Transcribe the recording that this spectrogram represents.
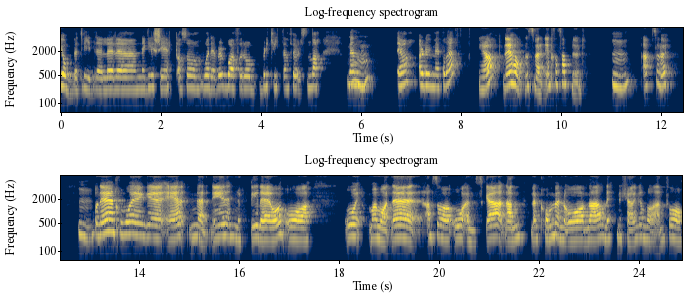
jobbet videre eller eh, neglisjert, altså whatever. Bare for å bli kvitt den følelsen, da. Men Mhm. ja, er du med på det? Ja, det hørtes veldig interessant ut. Mm. Absolutt. Mm. Og det tror jeg er veldig nyttig, det òg. Og, og på en måte altså å ønske den velkommen og være litt nysgjerrig på den. For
